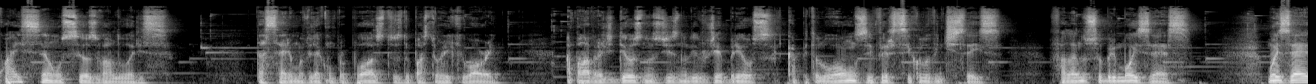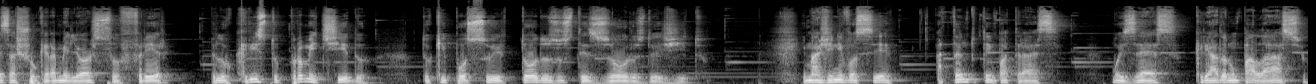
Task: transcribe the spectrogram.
Quais são os seus valores? Da série Uma Vida com Propósitos, do pastor Rick Warren, a palavra de Deus nos diz no livro de Hebreus, capítulo 11, versículo 26, falando sobre Moisés. Moisés achou que era melhor sofrer pelo Cristo prometido do que possuir todos os tesouros do Egito. Imagine você, há tanto tempo atrás, Moisés, criado num palácio,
